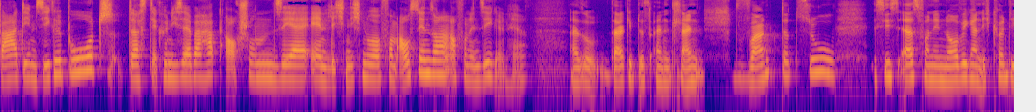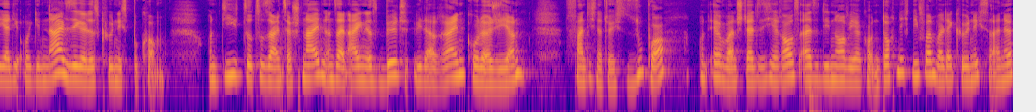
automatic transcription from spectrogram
war dem Segelboot, das der König selber hat, auch schon sehr ähnlich. Nicht nur vom Aussehen, sondern auch von den Segeln her. Also da gibt es einen kleinen Schwank dazu. Es hieß erst von den Norwegern, ich könnte ja die Originalsegel des Königs bekommen und die sozusagen zerschneiden und sein eigenes Bild wieder rein kollagieren. Fand ich natürlich super. Und irgendwann stellte sich heraus, also die Norweger konnten doch nicht liefern, weil der König seine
